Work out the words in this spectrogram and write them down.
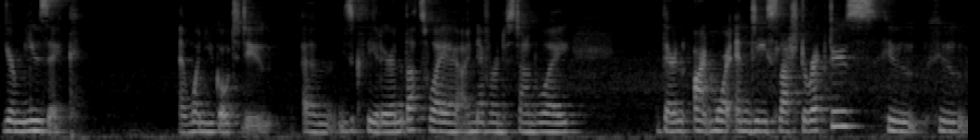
your music and when you go to do um, music theatre. And that's why I never understand why there aren't more MD slash directors who who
